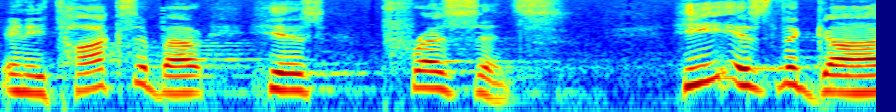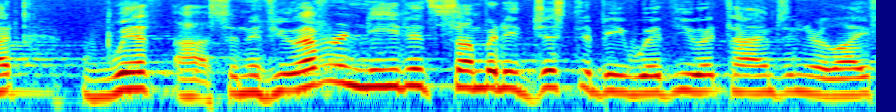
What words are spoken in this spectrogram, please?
and He talks about His presence. He is the God with us. And if you ever needed somebody just to be with you at times in your life,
